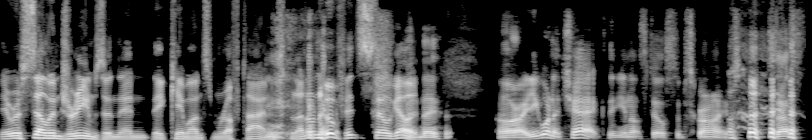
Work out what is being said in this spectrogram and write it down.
they were selling dreams and then they came on some rough times but i don't know if it's still going all right you want to check that you're not still subscribed that's,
